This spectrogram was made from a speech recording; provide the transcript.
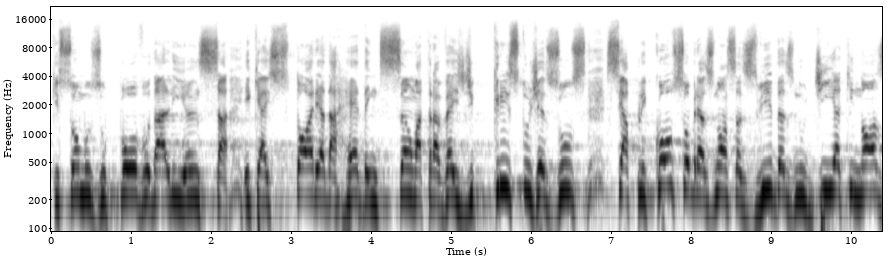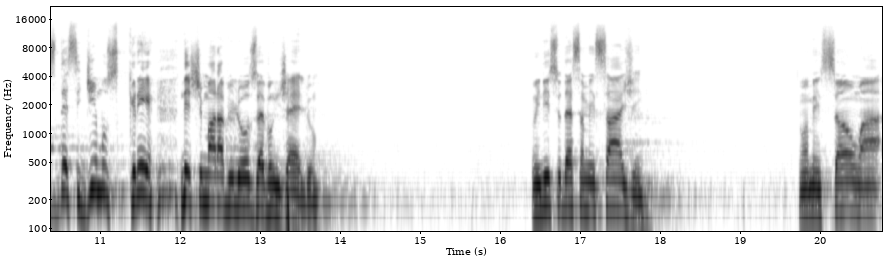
que somos o povo da aliança e que a história da redenção através de Cristo Jesus se aplicou sobre as nossas vidas no dia que nós decidimos crer neste maravilhoso Evangelho. No início dessa mensagem, uma menção à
